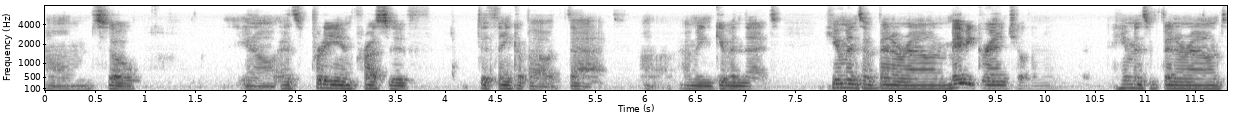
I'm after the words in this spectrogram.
Um, so, you know, it's pretty impressive to think about that. Uh, I mean, given that humans have been around, maybe grandchildren, humans have been around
